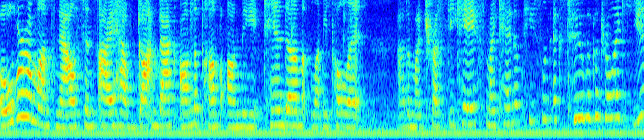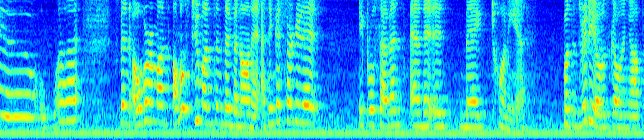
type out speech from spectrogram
over a month now since I have gotten back on the pump on the Tandem. Let me pull it out of my trusty case. My Tandem T-Slim X2 with Control-IQ. What? It's been over a month, almost two months since I've been on it. I think I started it April 7th and it is May 20th. But this video is going up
